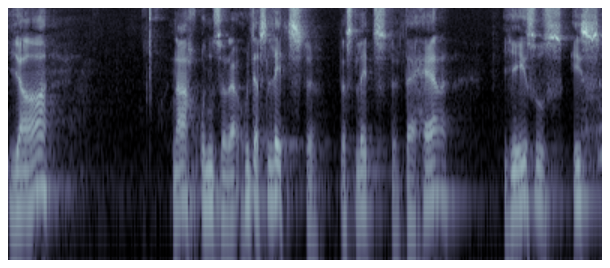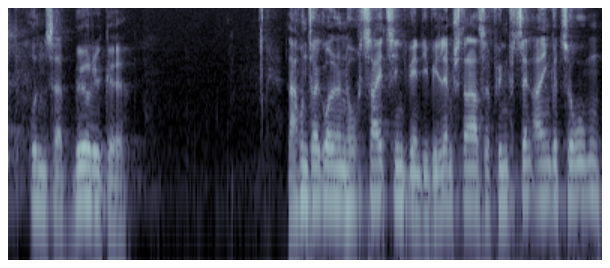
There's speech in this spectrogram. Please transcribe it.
Ja, nach unserer, und das Letzte, das Letzte, der Herr Jesus ist unser Bürger. Nach unserer goldenen Hochzeit sind wir in die Wilhelmstraße 15 eingezogen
